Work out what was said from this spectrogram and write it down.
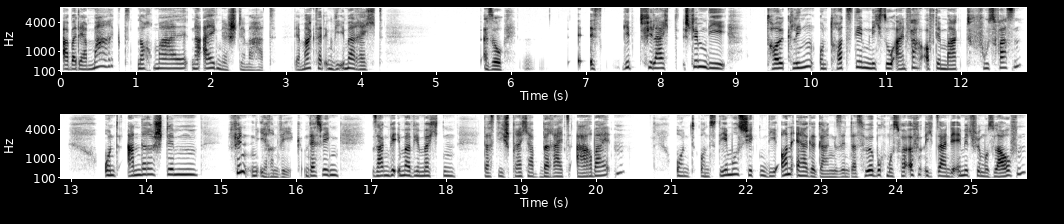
aber der Markt nochmal eine eigene Stimme hat. Der Markt hat irgendwie immer recht. Also es gibt vielleicht Stimmen, die toll klingen und trotzdem nicht so einfach auf dem Markt Fuß fassen. Und andere Stimmen finden ihren Weg. Und deswegen sagen wir immer, wir möchten, dass die Sprecher bereits arbeiten und uns Demos schicken, die on air gegangen sind. Das Hörbuch muss veröffentlicht sein, der Imagefilm muss laufen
